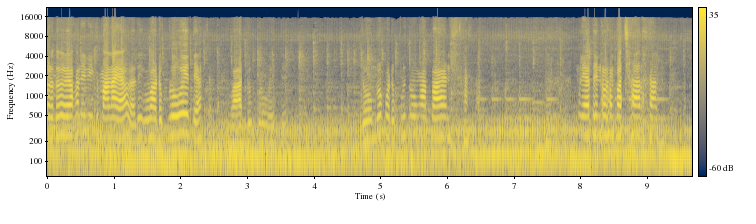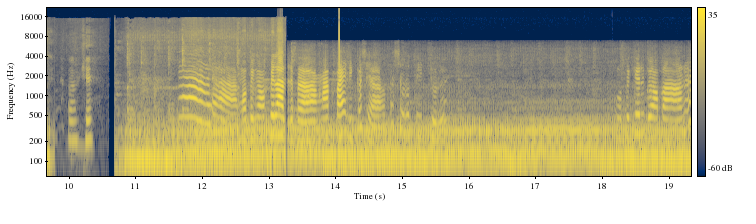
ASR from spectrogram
berarti ya kan ini ke mana ya? Berarti waduk fluid ya. Waduk fluid ya. Jomblo waduk fluid mau ngapain? Ngeliatin orang pacaran. Oke. Ya, ya ngopi-ngopi lah daripada ngapain di kos ya. Suruh tidur. Ya. Mau pikir gua apaan ya?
